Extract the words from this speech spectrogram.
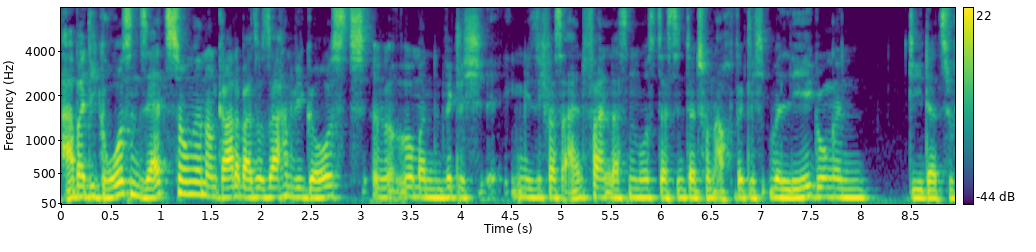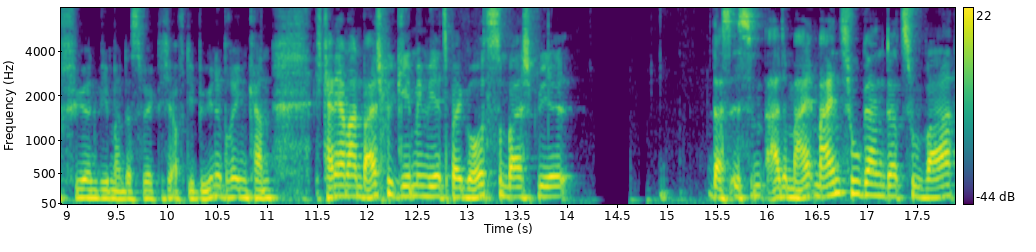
Aber die großen Setzungen und gerade bei so Sachen wie Ghost, äh, wo man dann wirklich irgendwie sich was einfallen lassen muss, das sind dann schon auch wirklich Überlegungen, die dazu führen, wie man das wirklich auf die Bühne bringen kann. Ich kann ja mal ein Beispiel geben, wie jetzt bei Ghost zum Beispiel das ist, also mein, mein, Zugang dazu war,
